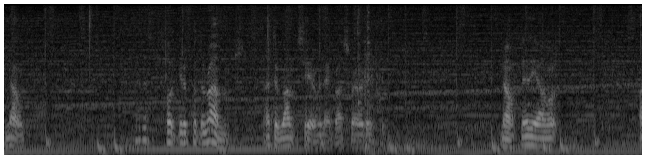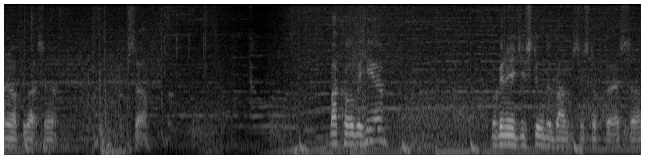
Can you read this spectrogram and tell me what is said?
No. Where the fuck did I put the ramps? I had the ramps here a minute, that's where I did. No, there they are. I know I forgot something. So. Back over here. We're to just do the ramps and stuff first, so.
